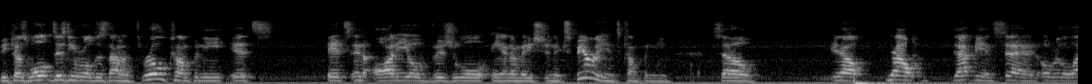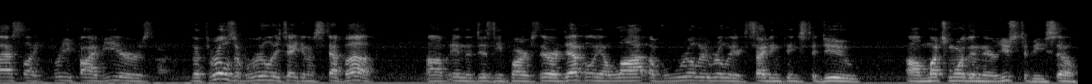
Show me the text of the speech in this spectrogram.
because Walt Disney World is not a thrill company. It's it's an audio visual animation experience company. So, you know, now that being said, over the last like three five years, the thrills have really taken a step up um, in the Disney parks. There are definitely a lot of really really exciting things to do, um, much more than there used to be. So,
